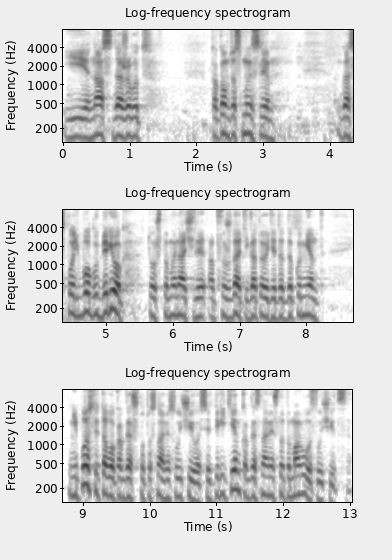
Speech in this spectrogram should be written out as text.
и нас даже вот в каком-то смысле Господь Бог уберег то, что мы начали обсуждать и готовить этот документ не после того, когда что-то с нами случилось, а перед тем, когда с нами что-то могло случиться.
